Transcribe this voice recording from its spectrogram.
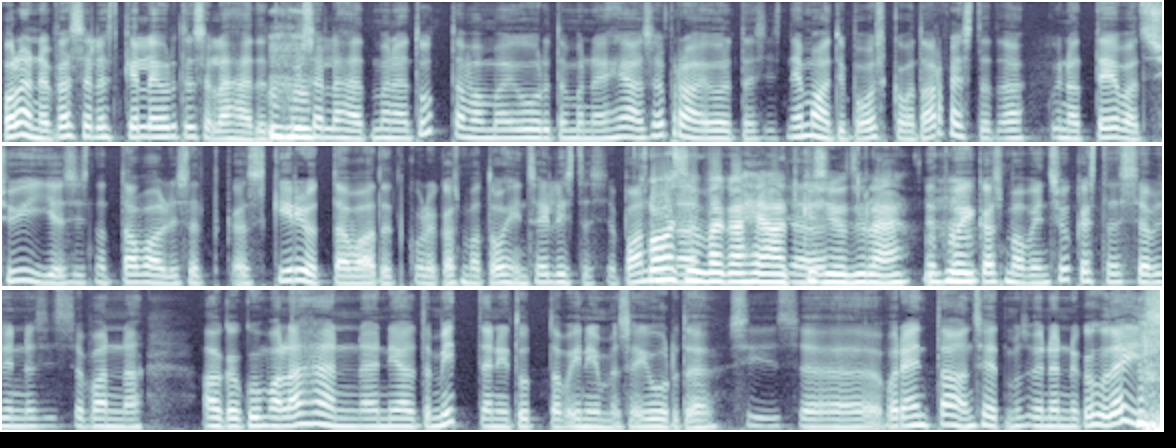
oleneb jah sellest, kelle juurde sa lähed, et mm -hmm. kui mhm. sa lähed mõne tuttavama juurde, mõne hea sõbra juurde, siis nemad juba oskavad arvestada, kui nad teevad süüa, siis nad tavaliselt kas kirjutavad, et kuule, kas ma tohin sellist asja panna oh,. see on väga hea, et küsivad üle. et mm -hmm. või kas ma võin niisugust asja sinna sisse panna aga kui ma lähen nii-öelda mitte nii tuttava inimese juurde, siis äh, variant A on see, et ma söön enne kõhu täis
